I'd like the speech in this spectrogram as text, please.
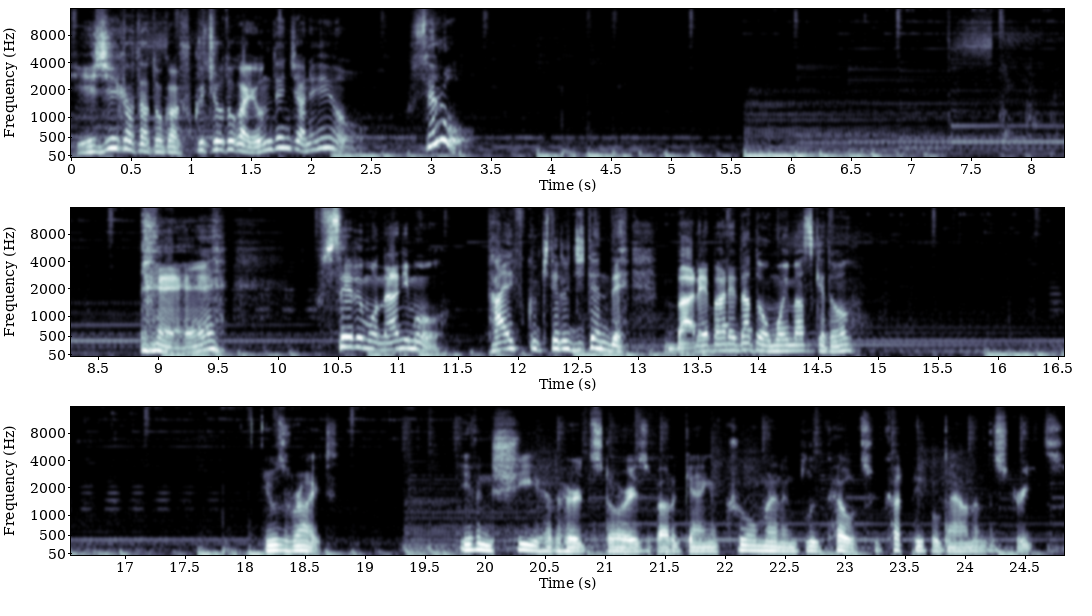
土方とか副長とか呼んでんじゃねえよ伏せろへえ伏せるも何も回復着てる時点でバレバレだと思いますけど He was right. Even she had heard stories about a gang of cruel men in blue coats who cut people down in the streets.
